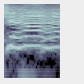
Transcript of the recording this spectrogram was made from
shine.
